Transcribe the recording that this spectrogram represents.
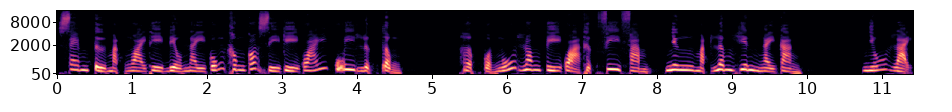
Xem từ mặt ngoài thì điều này cũng không có gì kỳ quái uy lực tổng. Hợp của ngũ long tì quả thực phi phàm, nhưng mặt lâm hiên ngày càng nhíu lại.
